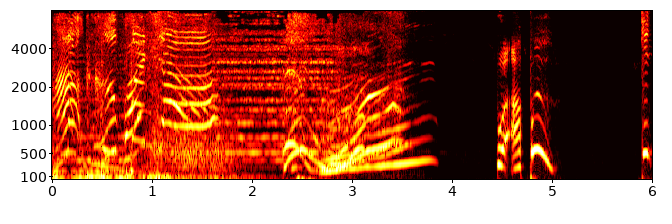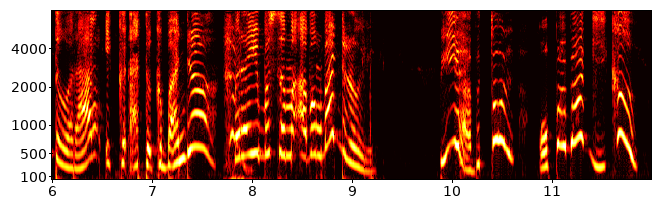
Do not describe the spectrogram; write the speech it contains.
nak ke bazar. Buat apa? Kita orang ikut Atuk ke bandar. Beraya bersama Abang Badrul. Biar betul. Opa bagi ke?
